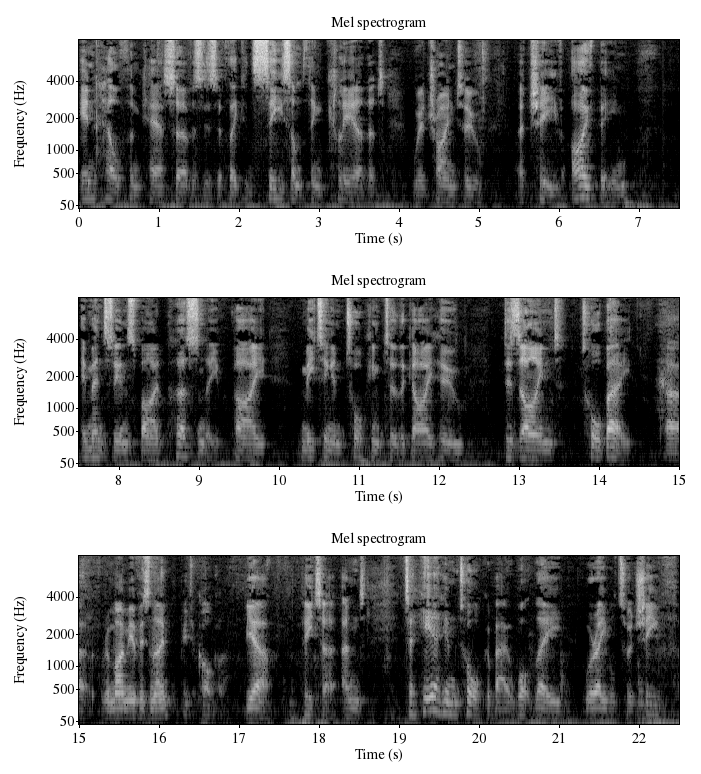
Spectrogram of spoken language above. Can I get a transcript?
in health and care services if they can see something clear that we're trying to achieve. I've been immensely inspired personally by meeting and talking to the guy who designed Torbay. Uh, remind me of his name? Peter Conkler. Yeah, Peter. And to hear him talk about what they were able to achieve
